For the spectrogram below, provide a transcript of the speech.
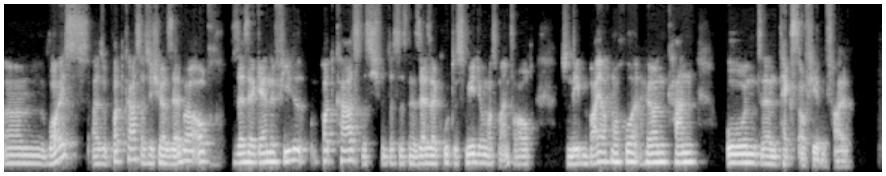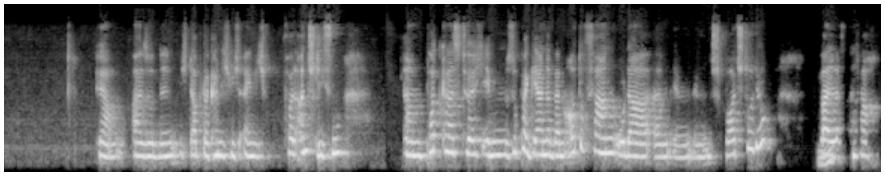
ähm, Voice, also Podcast. Also ich höre selber auch sehr, sehr gerne viel Podcast. Also ich finde, das ist ein sehr, sehr gutes Medium, was man einfach auch so nebenbei auch noch hören kann. Und äh, Text auf jeden Fall. Ja, also ich glaube, da kann ich mich eigentlich voll anschließen. Ähm, Podcast höre ich eben super gerne beim Autofahren oder ähm, im, im Sportstudio, weil mhm. das einfach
